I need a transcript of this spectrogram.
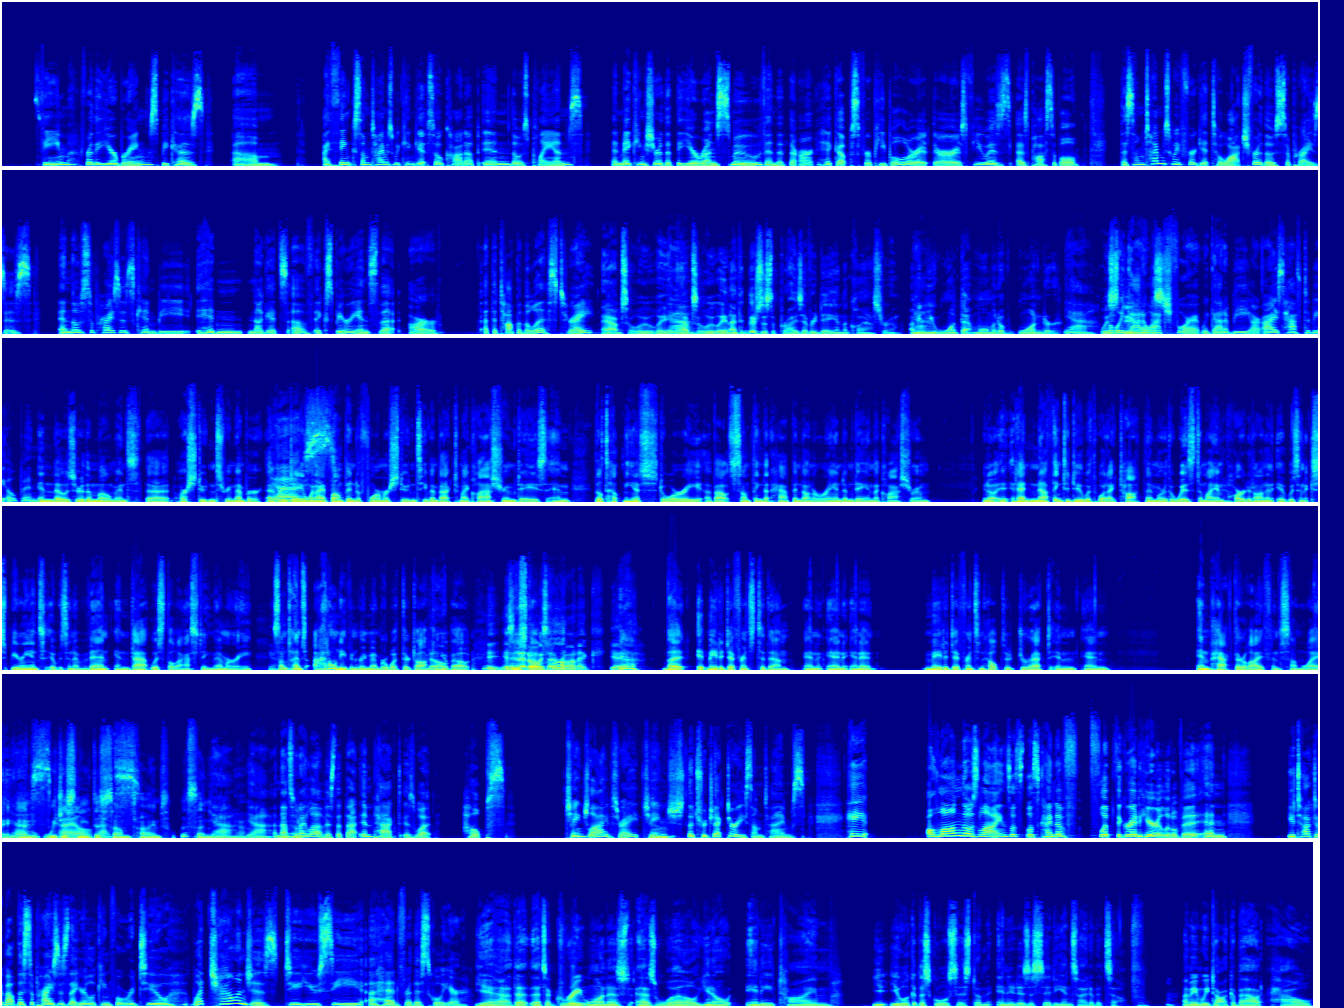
theme for the year brings because um, I think sometimes we can get so caught up in those plans and making sure that the year runs smooth and that there aren't hiccups for people or there are as few as as possible that sometimes we forget to watch for those surprises. And those surprises can be hidden nuggets of experience that are at the top of the list, right? Absolutely, Yeah. absolutely. And I think there's a surprise every day in the classroom. I mean, you want that moment of wonder. Yeah. with but we got to watch for it. We got to be, our eyes have to be open. And those are the moments that our students remember every day. When I bump into former students, even back to my classroom days, and they'll tell me a story about something that happened on a random day in the classroom. You know, it, it had nothing to do with what I taught them or the wisdom I imparted on it. It was an experience, it was an event, and that was the lasting memory. Sometimes I don't even remember what they're talking No. about. I- I Isn't that go, always "Huh." ironic? yeah. But it made a difference to them and and and it made a difference and helped to direct and and impact their life in some way. Yes, and we just need to sometimes listen. yeah, yeah. And that's what I love is that that impact is what helps change lives, right? Change the trajectory sometimes. Hey, along those lines, let's let's kind of flip the grid here a little bit and You talked about the surprises that you're looking forward to. What challenges do you see ahead for this school year? Yeah, that that's a great one as as well. You know, anytime you, you look at the school system and it is a city inside of itself. Oh. I mean, we talk about how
